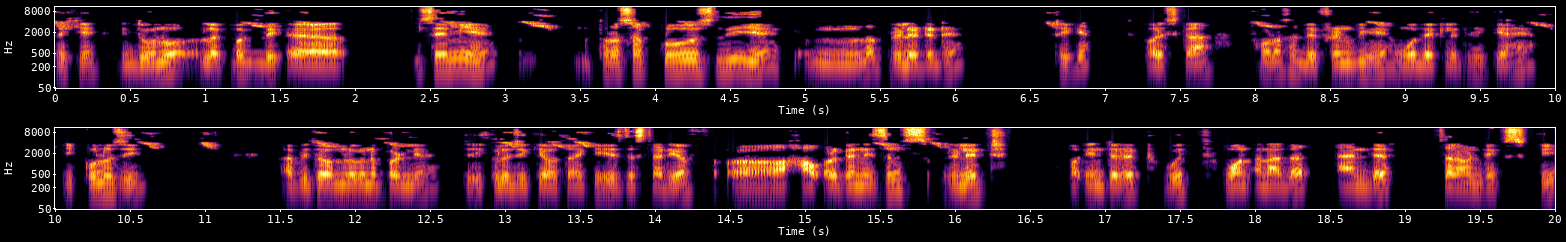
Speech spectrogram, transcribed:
देखिए दोनों लगभग सेम ही है, थोड़ा सा क्लोजली ये मतलब रिलेटेड है, ठीक है? और इसका थोड़ा सा डिफरेंट भी है, वो देख लेते हैं क्या है? इकोलॉजी अभी तो हम लोगों ने पढ़ लिया इकोलॉजी क्या होता है कि is the study of how organisms relate और interact with one another and their surroundings की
